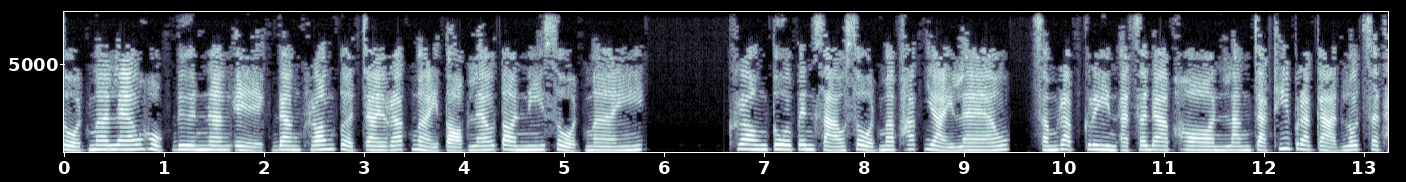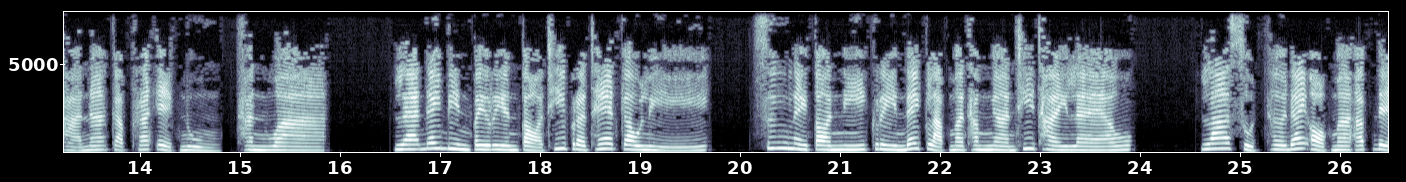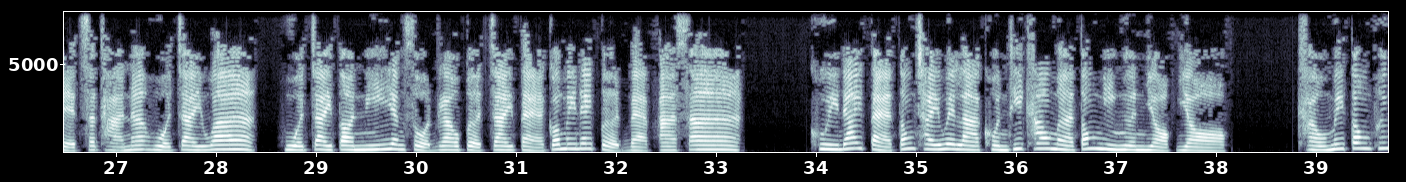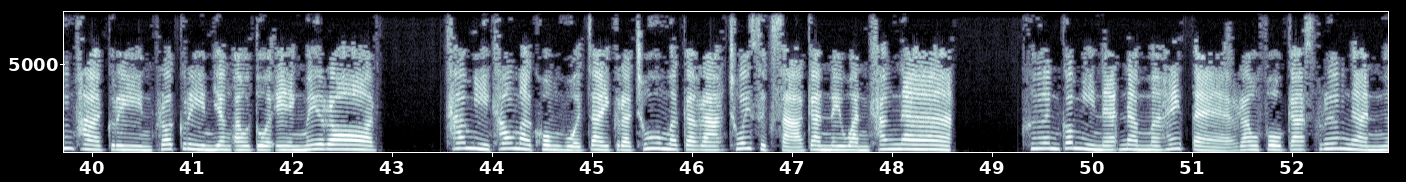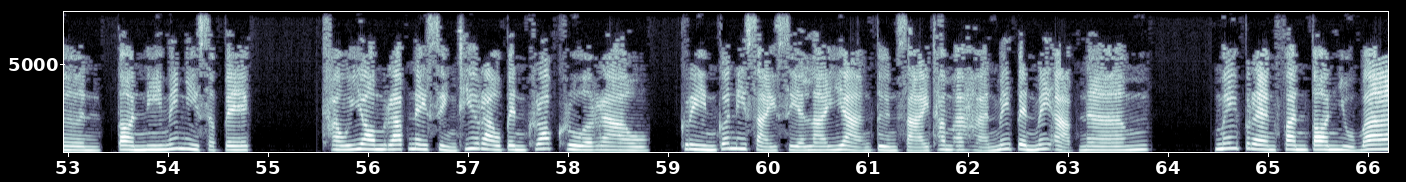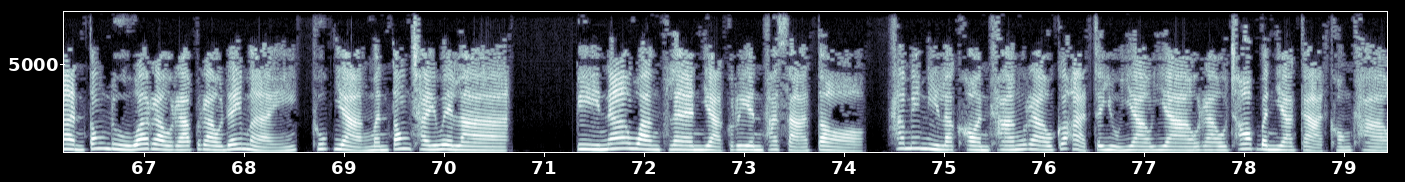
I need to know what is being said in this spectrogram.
โสดมาแล้วหกเดือนนางเอกดังพร้อมเปิดใจรักใหม่ตอบแล้วตอนนี้โสดไหม ครองตัวเป็นสาวโสดมาพักใหญ่แล้วสำหรับกรีนอัศดาพรหลังจากที่ประกาศลดสถานะกับพระเอกหนุ่ม ธันวา และได้บินไปเรียนต่อที่ประเทศเกาหลี ซึ่งในตอนนี้กรีนได้กลับมาทำงานที่ไทยแล้ว ล่าสุดเธอได้ออกมาอัปเดตสถานะหัวใจว่า หัวใจตอนนี้ยังโสดเราเปิดใจแต่ก็ไม่ได้เปิดแบบอาซาคุยได้แต่ต้องใช้เวลาคนที่เข้ามาต้องมีเงินหยอกหยอก เขาไม่ต้องพึ่งพากรีน เพราะกรีนยังเอาตัวเองไม่รอด ถ้ามีเข้ามาคงหัวใจกระชุ่มมกระช่วยศึกษากันในวันข้างหน้า เพื่อนก็มีแนะนำมาให้แต่เราโฟกัสเรื่องงานเงิน ตอนนี้ไม่มีสเปค เขายอมรับในสิ่งที่เราเป็นครอบครัวเรา กรีนก็นิสัยเสียหลายอย่างตื่นสายทำอาหารไม่เป็นไม่อาบน้ำ ไม่แปรงฟันตอนอยู่บ้านต้องดูว่าเรารับเราได้ไหม ทุกอย่างมันต้องใช้เวลา ปีหน้าวางแพลนอยากเรียนภาษาต่อ ถ้าไม่มีละครค้างเราก็อาจจะอยู่ยาวๆ เราชอบบรรยากาศของเขา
